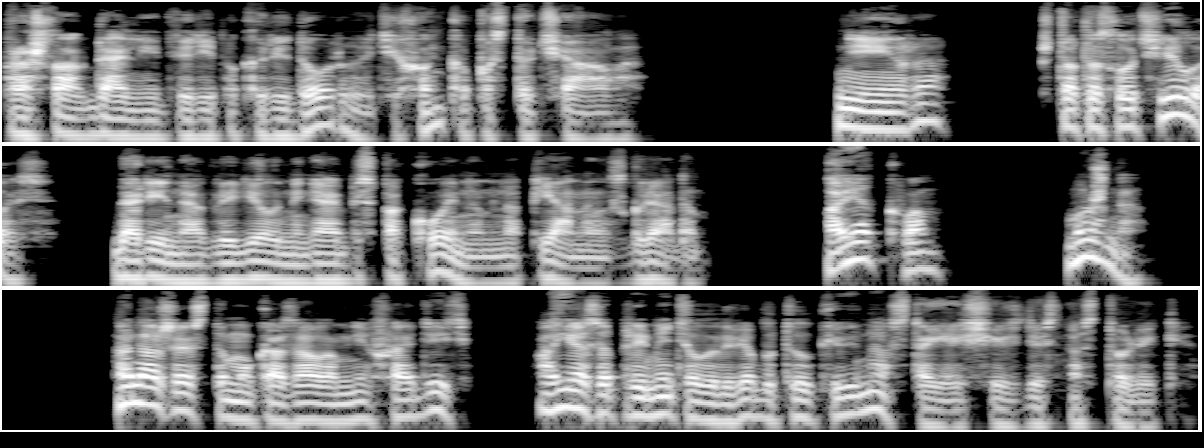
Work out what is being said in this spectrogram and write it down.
прошла к дальней двери по коридору и тихонько постучала. «Нира, что-то случилось?» Дарина оглядела меня обеспокоенным, но пьяным взглядом. «А я к вам. Можно?» Она жестом указала мне входить, а я заприметила две бутылки вина, стоящие здесь на столике.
